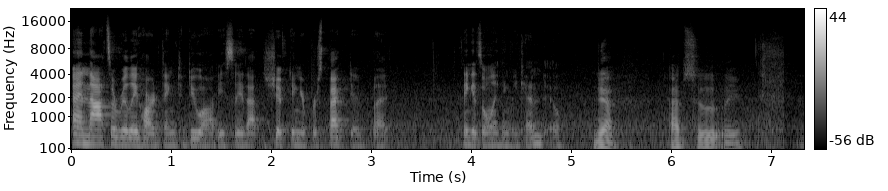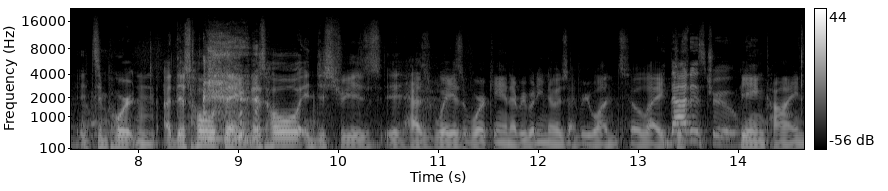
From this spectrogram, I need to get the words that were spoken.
And that's a really hard thing to do, obviously. That's shifting your perspective, but I think it's the only thing we can do. Yeah, absolutely. It's important. Uh, this whole thing, this whole industry is it has ways of working, and everybody knows everyone. So like that is true. Being kind.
